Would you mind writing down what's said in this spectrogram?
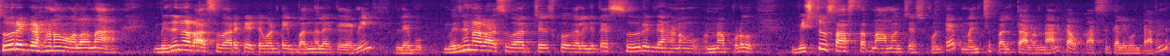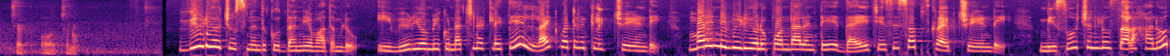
సూర్యగ్రహణం వలన మిథున రాశి వారికి ఎటువంటి ఇబ్బందులు అయితే ఏమీ లేవు. మిథున రాశి వారు చేసుకోగలిగితే సూర్యగ్రహణం ఉన్నప్పుడు విష్ణు సహస్రనామం చేసుకుంటే మంచి ఫలితాలు ఉండడానికి అవకాశం కలిగి ఉంటారని చెప్పుకోవచ్చును వీడియో చూసినందుకు ధన్యవాదములు. ఈ వీడియో మీకు నచ్చినట్లయితే లైక్ బటన్ క్లిక్ చేయండి. మరిన్ని వీడియోలు పొందాలంటే దయచేసి సబ్స్క్రైబ్ చేయండి. మీ సూచనలు సలహాలు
